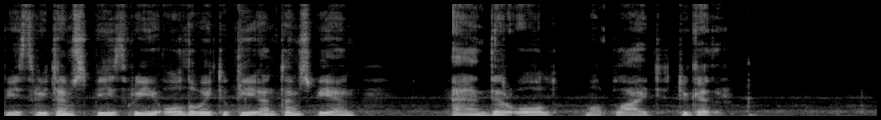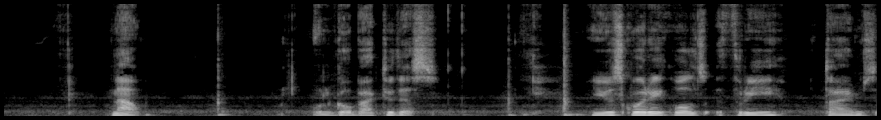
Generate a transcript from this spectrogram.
p3 times p3, all the way to pn times pn, and they're all multiplied together. Now, we'll go back to this. u square equals 3 times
